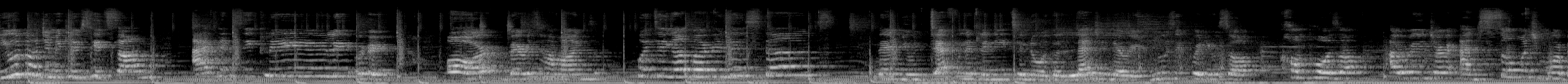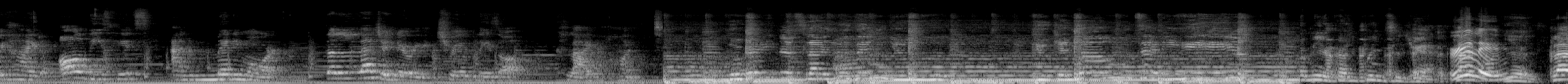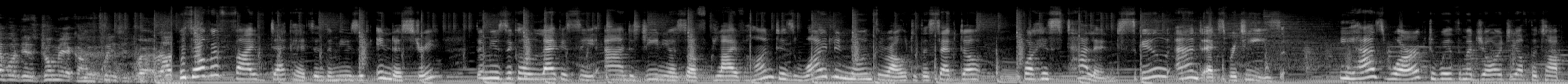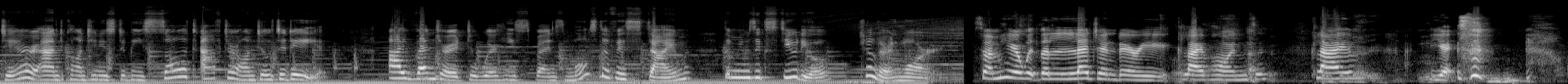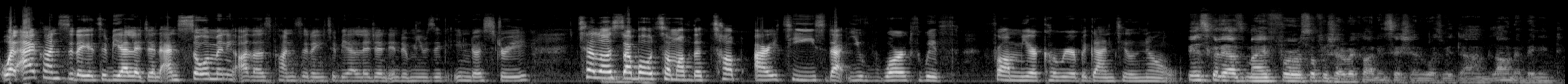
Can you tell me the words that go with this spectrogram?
you know Jimmy Cliff's hit song, I Can See Clearly, okay, or Beres Hammond's Putting Up a Resistance, then you definitely need to know the legendary music producer, composer, arranger, and so much more behind all these hits and many more. The legendary trailblazer, Clive Hunt. The greatness lies within you. You can mount any hill. Jamaican Quincy Jones. Really? Yes. Clive is Jamaican Quincy Jones. With over five decades in the music industry, the musical legacy and genius of Clive Hunt is widely known throughout the sector for his talent, skill, and expertise. He has worked with majority of the top tier and continues to be sought after until today. I ventured to where he spends most of his time, the music studio, to learn more. So I'm here with the legendary Clive Hunt. Clive, yes. well, I consider you to be a legend, and so many others consider you to be a legend in the music industry. Tell us about some of the top artists that you've worked with from your career began till now. Basically, as my first official recording session was with um, Lorna Bennett.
